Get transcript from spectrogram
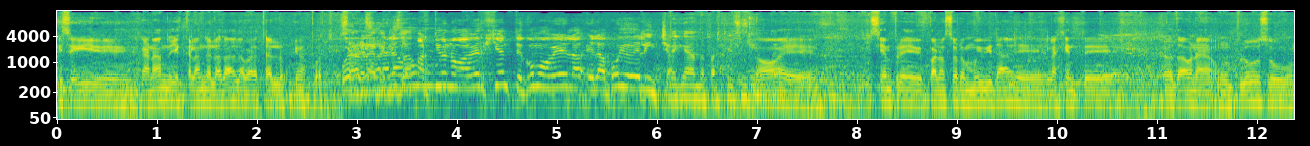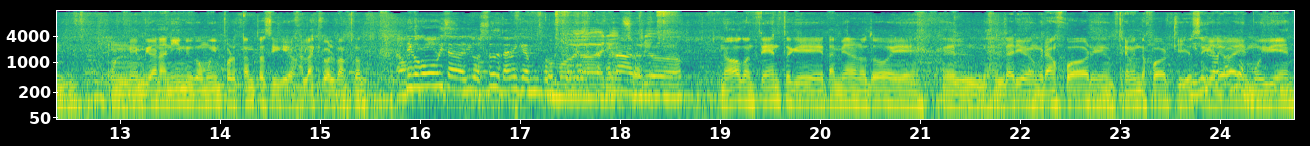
y seguir ganando y escalando en la tabla para estar en los primeros puestos. Bueno, en los dos partidos no va a haber gente. ¿Cómo ve la- el apoyo del hincha? Te quedan dos partidos. No, eh, siempre para nosotros es muy vital, eh, la gente nos da una- un plus, un, un envío anímico muy importante, así que ojalá que vuelvan pronto. Nico, ¿cómo viste a Darío Osorio también? Que ¿Cómo veo a Darío Osorio? No, contento que también anotó, eh, el, el Darío es un gran jugador, es un tremendo jugador que yo sé que le va a ir muy bien,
